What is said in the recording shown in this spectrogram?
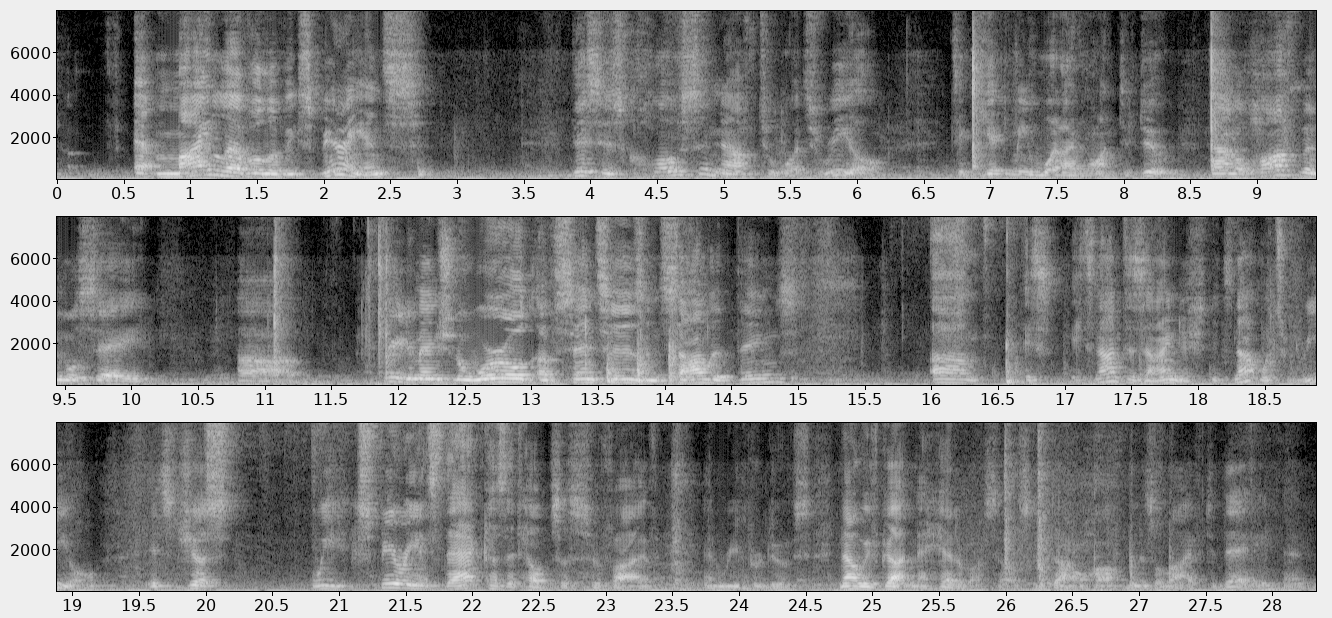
at my level of experience. This is close enough to what's real to get me what I want to do. Donald Hoffman will say, uh, three-dimensional world of senses and solid things. Um, it's it's not designed to. It's not what's real. It's just we experience that because it helps us survive and reproduce. Now we've gotten ahead of ourselves because Donald Hoffman is alive today, and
